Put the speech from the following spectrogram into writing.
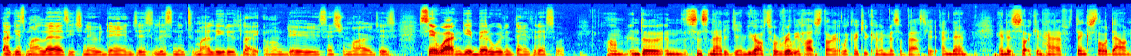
like it's my last each and every day, and just listening to my leaders like um Darius and Shamar, just seeing what I can get better with and things of that sort. Um, in the in the Cincinnati game, you got off to a really hot start. It looked like you couldn't miss a basket, and then in the second half, things slowed down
